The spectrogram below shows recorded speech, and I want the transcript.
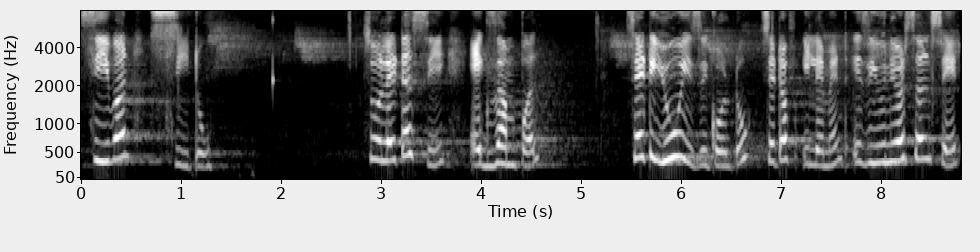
C1, C2. So let us see example. Set U is equal to set of element is universal set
